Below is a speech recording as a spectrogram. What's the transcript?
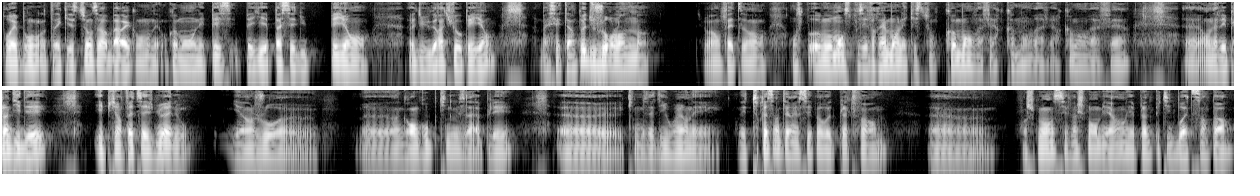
pour répondre à ta question, savoir bah ouais comment on est, comment on est payé, passer du payant du gratuit au payant, bah c'était un peu du jour au lendemain. Tu vois, en fait, on, on se- au moment on se posait vraiment les questions comment on va faire, comment on va faire, comment on va faire. Euh, on avait plein d'idées et puis en fait c'est venu à nous. Il y a un jour euh, euh, un grand groupe qui nous a appelé, euh, qui nous a dit ouais on est on est très intéressé par votre plateforme. Euh, franchement c'est vachement bien. Il y a plein de petites boîtes sympas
